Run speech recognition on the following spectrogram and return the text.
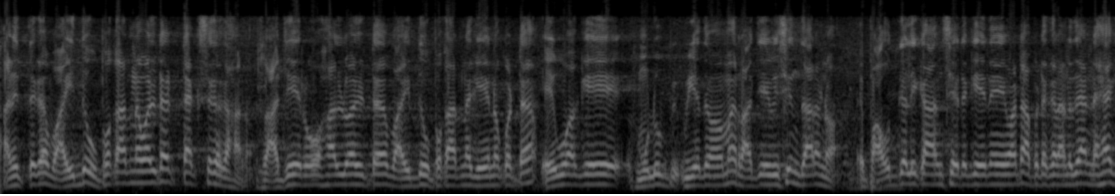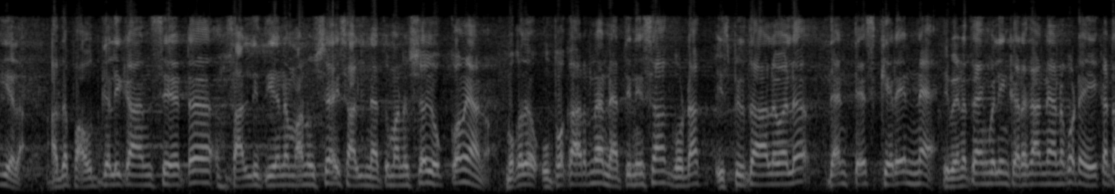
අනිත් එක වෛද්‍ය උපකරණ වලට ටැක්ස් එක ගහනවා. රජයේ රෝහල් වලට වෛද්‍ය උපකරණ ගේනකොට ඒ වගේ මුළු වියදමම රජය විසින් දරනවා. පෞද්ගලික අංශයට ගේන ඒවට අපිට කරන්න දෙයක් නැහැ කියලා. අද පෞද්ගලික අංශයට සල්ලි තියෙන මිනිස්සයයි සල්ලි නැතු මිනිස්සයයි ඔක්කොම යනවා. මොකද උපකරණ නැති නිසා ගොඩක් ස්පිරිතාලවල දැන් ටෙස්ට් කෙරෙන්නේ නැහැ. ඉතින් වෙන තැන් වලින් කරගන්න යනකොට ඒකටත්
